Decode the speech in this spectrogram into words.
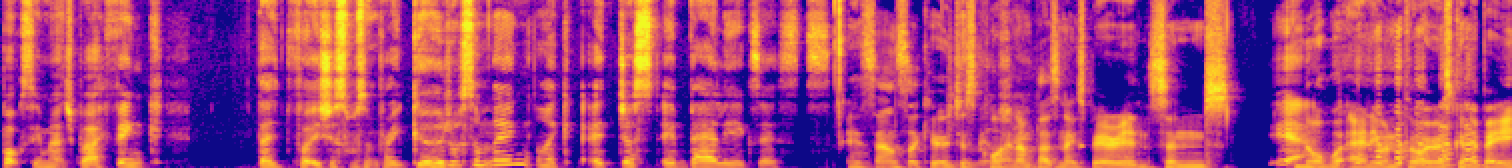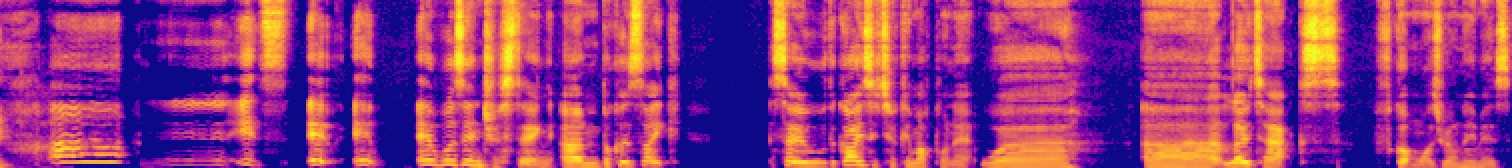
boxing match, but I think the footage just wasn't very good or something. Like it just it barely exists. It sounds like it was just quite an unpleasant experience and Yeah. not what anyone thought it was going to be. Mm, it's it it it was interesting um because like so the guys who took him up on it were uh Lowtax forgotten what his real name is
